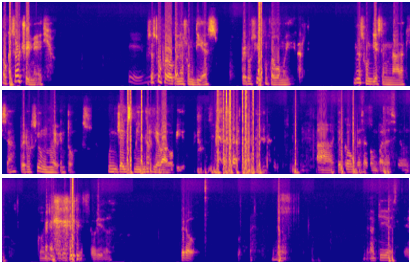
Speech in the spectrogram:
Aunque sea 8 y medio. Sí, Pues es un juego que no es un 10, pero sí es un juego muy divertido. No es un 10 en nada quizá, pero sí un 9 en todos. Un James Miller llevado a video. Ah, te compro esa comparación con historias. Pero, bueno, aquí este,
